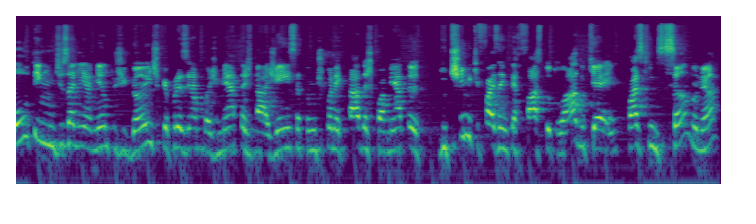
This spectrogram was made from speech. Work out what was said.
Ou tem um desalinhamento gigante, porque, por exemplo, as metas da agência estão desconectadas com a meta do time que faz a interface do outro lado, que é quase que insano, né?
